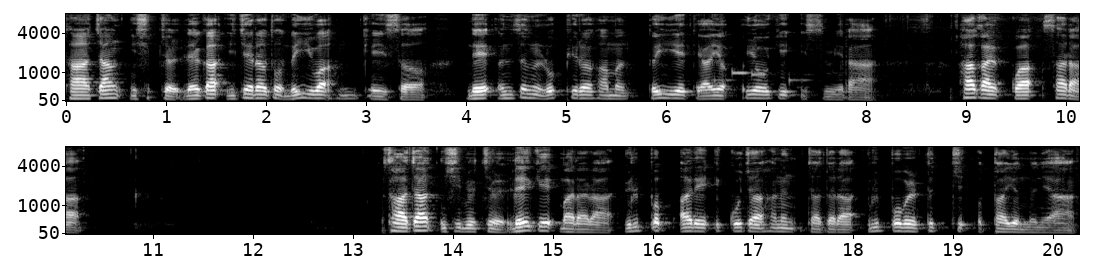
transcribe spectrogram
4장 20절 내가 이제라도 너희와 함께 있어 내 은성을 높이려 함은 너희에 대하여 의욕이 있습니다. 하갈과 사라. 4장 21절 내게 말하라. 율법 아래 있고자 하는 자들아 율법을 듣지 못하였느냐?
